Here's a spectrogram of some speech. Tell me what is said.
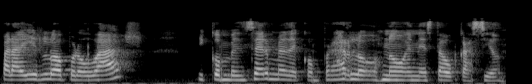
para irlo a probar y convencerme de comprarlo o no en esta ocasión.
